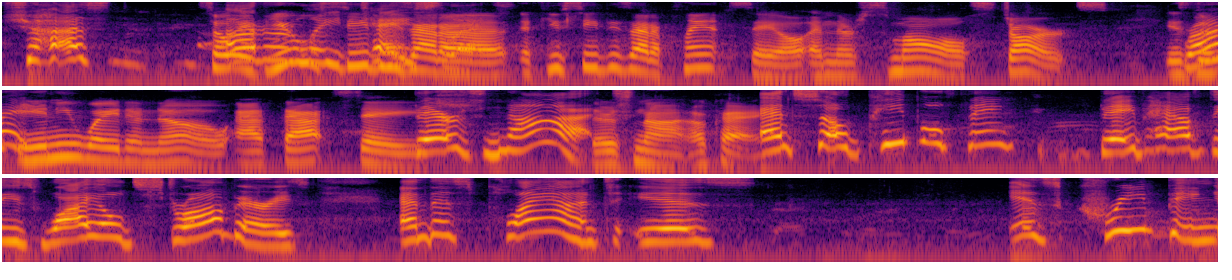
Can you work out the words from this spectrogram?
Just So if you see these at a if you see these at a plant sale and they're small starts, is Right. there any way to know at that stage? there's not. There's not. Okay. And so people think they have these wild strawberries, and this plant is is creeping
